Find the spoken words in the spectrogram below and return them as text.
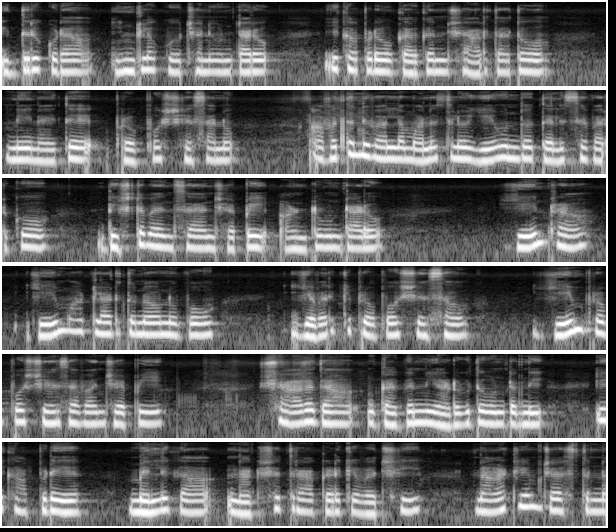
ఇద్దరు కూడా ఇంట్లో కూర్చొని ఉంటారు. ఇకప్పుడు గగన్ శారదతో నేనైతే ప్రపోజ్ చేశాను. అవతలి వాళ్ళ మనసులో ఏముందో తెలిసే వరకు డిస్టర్బెన్సే అని చెప్పి అంటూ ఉంటాడు. ఏంట్రా? ఏం మాట్లాడుతున్నావు నువ్వు? ఎవరికి ప్రపోజ్ చేసావు ఏం ప్రపోజ్ చేసావని చెప్పి శారద గగన్ని అడుగుతూ ఉంటుంది. ఇక అప్పుడే మెల్లిగా నక్షత్ర అక్కడికి వచ్చి నాట్యం చేస్తున్న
